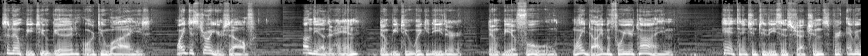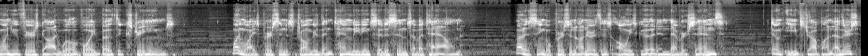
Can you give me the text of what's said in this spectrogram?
So don't be too good or too wise. Why destroy yourself? On the other hand, don't be too wicked either. Don't be a fool. Why die before your time? Pay attention to these instructions, for everyone who fears God will avoid both extremes. One wise person is stronger than ten leading citizens of a town. Not a single person on earth is always good and never sins. Don't eavesdrop on others.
